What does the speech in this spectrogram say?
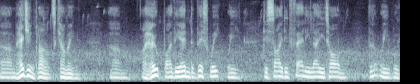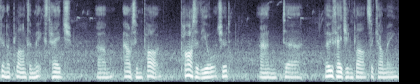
um, hedging plants coming. Um, I hope by the end of this week we decided fairly late on that we were going to plant a mixed hedge um, out in part part of the orchard, and uh, those hedging plants are coming,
